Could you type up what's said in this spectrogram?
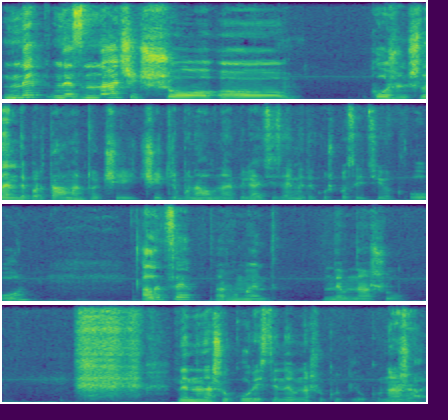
не, не значить, що о, кожен член департаменту чи, чи трибуналу на апеляції займе таку ж позицію, як ООН. Але це аргумент не в нашу не на нашу користь і не в нашу копілку. На жаль.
